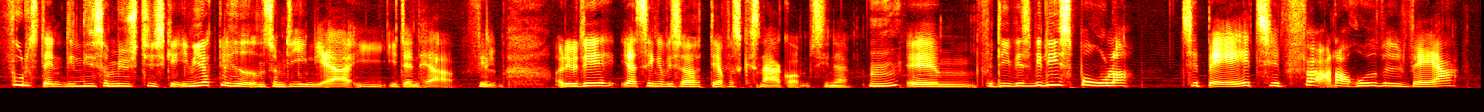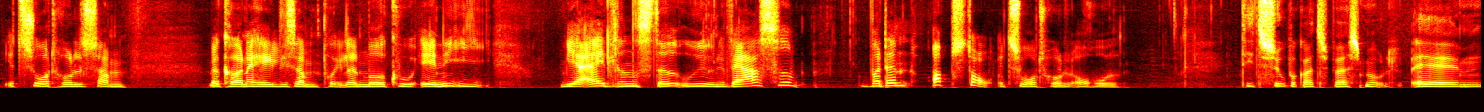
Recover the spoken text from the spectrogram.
fuldstændig lige så mystiske i virkeligheden, som de egentlig er i, i den her film. Og det er jo det, jeg tænker, vi så derfor skal snakke om, Sina. Mm. Øhm, fordi hvis vi lige spoler tilbage til før der overhovedet ville være et sort hul, som McConaughey ligesom på en eller anden måde kunne ende i. Vi er et eller andet sted ude i universet. Hvordan opstår et sort hul overhovedet? Det er et super godt spørgsmål. Øhm,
